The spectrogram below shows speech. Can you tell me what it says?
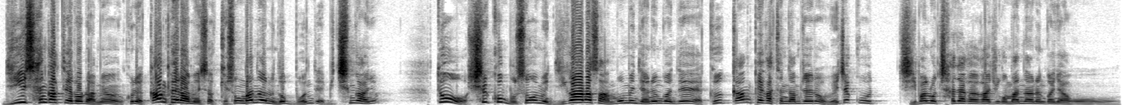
네 생각대로라면 그래 깡패라면서 계속 만나는 너 뭔데 미친 거 아니야? 또 싫고 무서우면 네가 알아서 안 보면 되는 건데 그 깡패 같은 남자를 왜 자꾸 지발로 찾아가 가지고 만나는 거냐고.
